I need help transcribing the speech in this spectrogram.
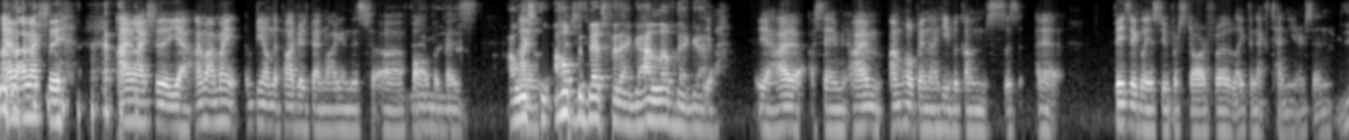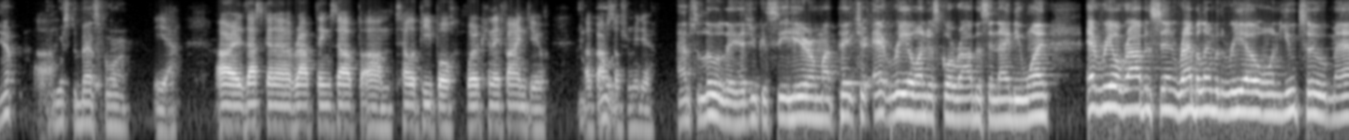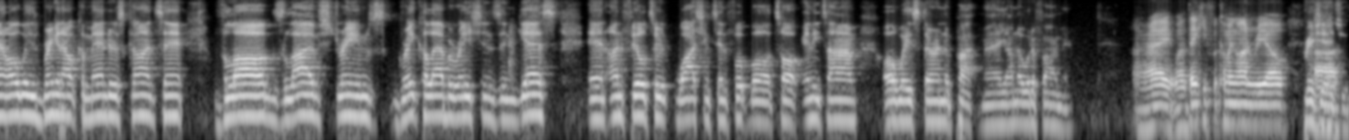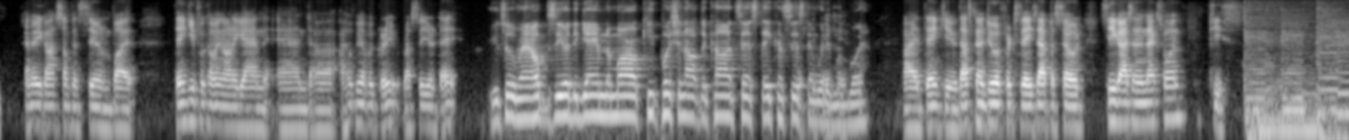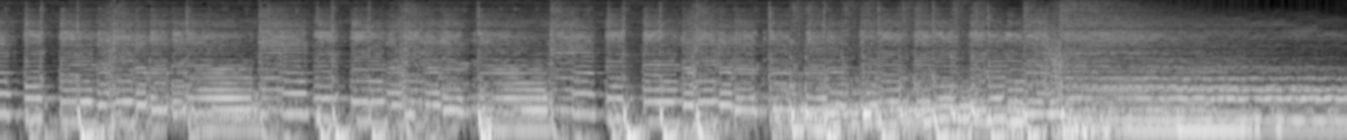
I'm, I'm, actually, I'm actually, yeah, I'm, i might be on the Padres bandwagon this uh, fall yeah, because I wish, I hope the best for that guy. I love that guy. Yeah, yeah, I same. I'm, I'm hoping that he becomes a, basically a superstar for like the next ten years, and yep, uh, wish the best for him. Yeah. All right, that's gonna wrap things up. Um, tell the people where can they find you across oh, social media. Absolutely, as you can see here on my picture at Rio underscore Robinson ninety one. At Rio Robinson, rambling with Rio on YouTube, man. Always bringing out Commanders content, vlogs, live streams, great collaborations and guests, and unfiltered Washington football talk. Anytime, always stirring the pot, man. Y'all know where to find me. All right. Well, thank you for coming on, Rio. Appreciate uh, you. I know you got something soon, but thank you for coming on again. And uh, I hope you have a great rest of your day. You too, man. Hope to see you at the game tomorrow. Keep pushing out the content. Stay consistent with it, my boy. All right. Thank you. That's going to do it for today's episode. See you guys in the next one. Peace.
